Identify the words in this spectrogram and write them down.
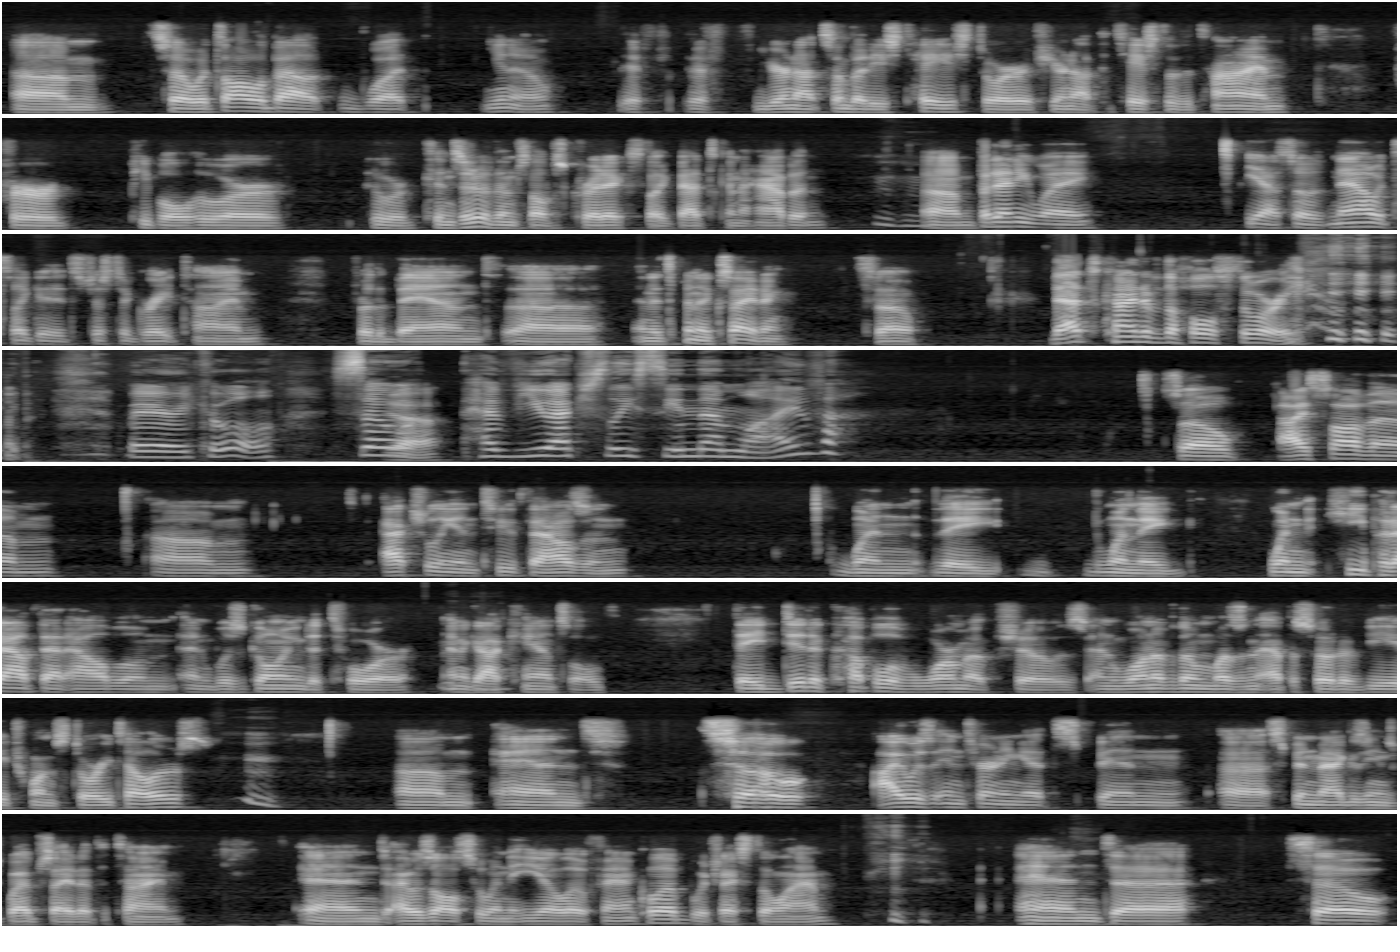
Um, so it's all about what you know. If if you're not somebody's taste, or if you're not the taste of the time, for people who are who are consider themselves critics, like that's going to happen. Mhm. Um, but anyway, yeah. So now it's like it's just a great time for the band, uh, and it's been exciting. So that's kind of the whole story. Very cool. So, Yeah. have you actually seen them live? So I saw them um, actually in 2000 when they when they when he put out that album and was going to tour and it got canceled. They did a couple of warm up shows, and one of them was an episode of VH1 Storytellers. Hmm. Um, and so I was interning at Spin uh, Spin Magazine's website at the time, and I was also in the ELO fan club, which I still am. and uh, so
